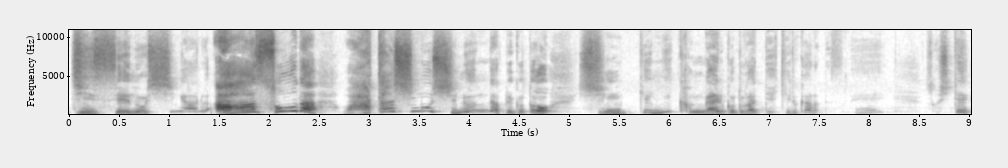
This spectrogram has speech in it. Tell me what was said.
人生の死がある。ああそうだ。私も死ぬんだということを真剣に考えることができるからですね。そして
